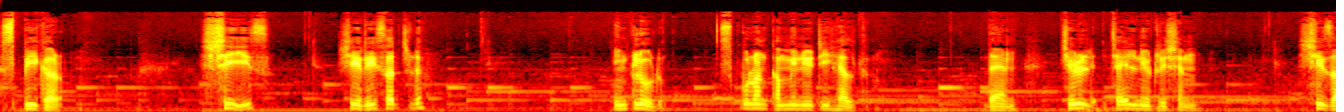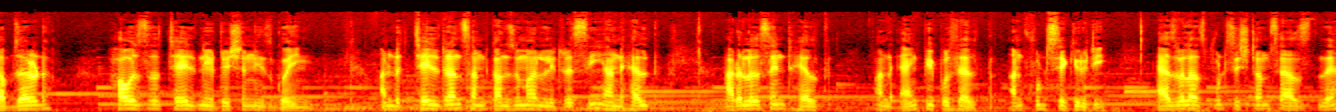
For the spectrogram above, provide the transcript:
speaker. She is she researched include school and community health then child child nutrition. She's observed how the child nutrition is going and children's and consumer literacy and health adolescent health and young people's health and food security as well as food systems as the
